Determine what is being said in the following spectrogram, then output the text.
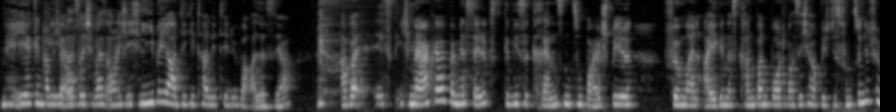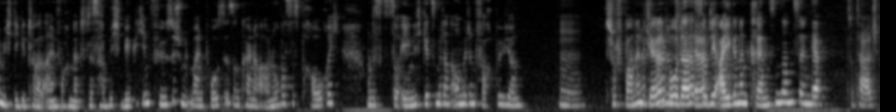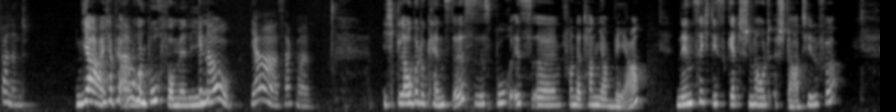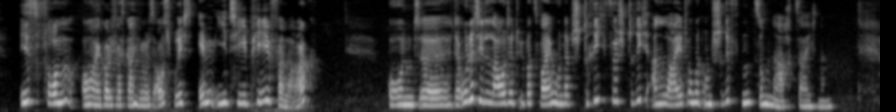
Nee, irgendwie, ich also ich weiß auch nicht. Ich liebe ja Digitalität über alles, ja. Aber es, ich merke bei mir selbst gewisse Grenzen, zum Beispiel für mein eigenes Kanban-Board, was ich habe. Das funktioniert für mich digital einfach nicht. Das habe ich wirklich in physisch mit meinen Post-its und keine Ahnung, was das brauche ich. Und das, so ähnlich geht's mir dann auch mit den Fachbüchern. Hm. Ist schon spannend, ja, gell? Wo da ja. so die eigenen Grenzen dann sind. Ja, total spannend. Ja, ich habe ja auch ähm, noch ein Buch vor mir liegen. Genau. Ja, sag mal. Ich glaube, du kennst es. Das Buch ist äh, von der Tanja Wehr. Nennt sich die Sketchnote Starthilfe ist vom, oh mein Gott, ich weiß gar nicht, wie man das ausspricht, MITP Verlag. Und äh, der Untertitel lautet über 200 Strich für Strich Anleitungen und Schriften zum Nachzeichnen.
